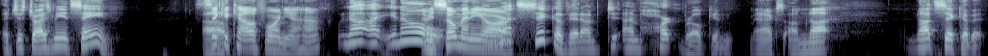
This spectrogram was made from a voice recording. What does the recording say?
it just drives me insane. Sick Uh, of California, huh? No, I, you know, I mean, so many are. I'm are. not sick of it. I'm I'm heartbroken, Max. I'm not I'm not sick of it.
